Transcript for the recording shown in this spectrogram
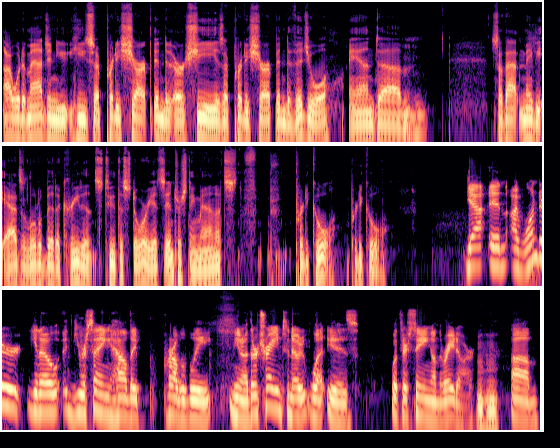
i would imagine you he's a pretty sharp indi- or she is a pretty sharp individual. And um so that maybe adds a little bit of credence to the story. It's interesting man. That's f- pretty cool. Pretty cool. Yeah, and I wonder, you know, you were saying how they probably, you know, they're trained to know what is what they're seeing on the radar. Um,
